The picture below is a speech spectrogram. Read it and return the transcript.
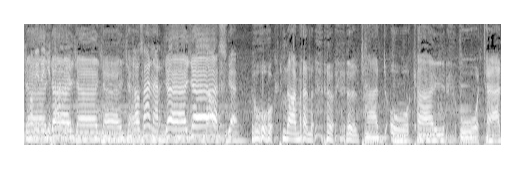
Du har med dig gitarren. Ja, ja, ja. Klaus Werner. Ja, ja, Klaus. Oh, nej men, Tad och Kai, och Tad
